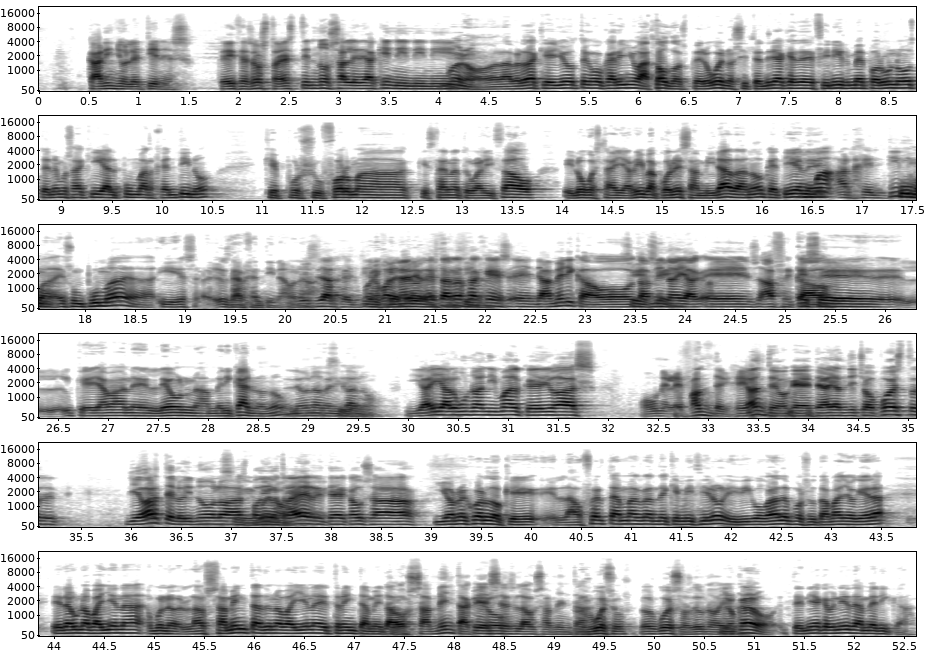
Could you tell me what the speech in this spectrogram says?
cariño le tienes? Que dices, ostra, este no sale de aquí ni... ni, ni... Bueno, la verdad que yo tengo cariño a todos, pero bueno, si tendría que definirme por uno, tenemos aquí al puma argentino, que por su forma que está naturalizado y luego está ahí arriba con esa mirada ¿no? que tiene. Puma argentino. Puma, es un puma eh, y es, es de Argentina. ahora. Es de Argentina, vale, pero de ¿Esta Argentina. raza que es de América o Sí, también sí. hay en África? Es o- eh, el que llaman el león americano, ¿no? León americano. ¿Y hay algún animal que digas, o un elefante gigante, o que te hayan dicho, pues llevártelo y no lo has Sí, podido bueno. traer y te causa... Yo recuerdo que la oferta más grande que me hicieron, y digo grande por su tamaño que era, era una ballena, bueno, la osamenta de una ballena de 30 metros. La osamenta, ¿qué Pero- es, es la osamenta? Los huesos. Los huesos de una ballena. Pero claro, tenía que venir de América.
